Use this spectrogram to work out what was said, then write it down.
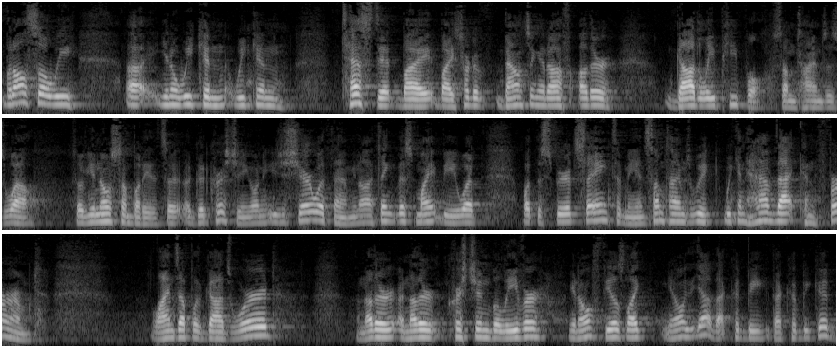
but also we, uh, you know, we can, we can test it by, by sort of bouncing it off other godly people sometimes as well. So if you know somebody that's a, a good Christian, you, go and you just share with them, you know, I think this might be what, what the Spirit's saying to me. And sometimes we, we can have that confirmed. Lines up with God's Word. Another, another Christian believer, you know, feels like, you know, yeah, that could be, that could be good.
